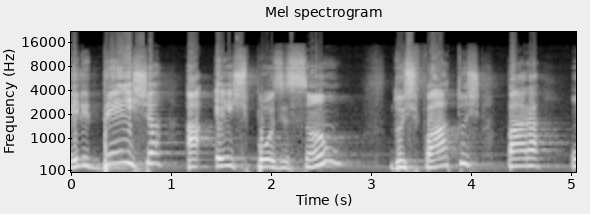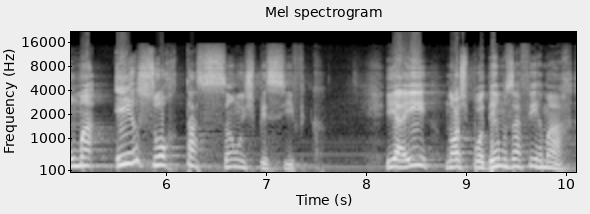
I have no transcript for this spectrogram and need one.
ele deixa a exposição dos fatos para uma exortação específica. E aí nós podemos afirmar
